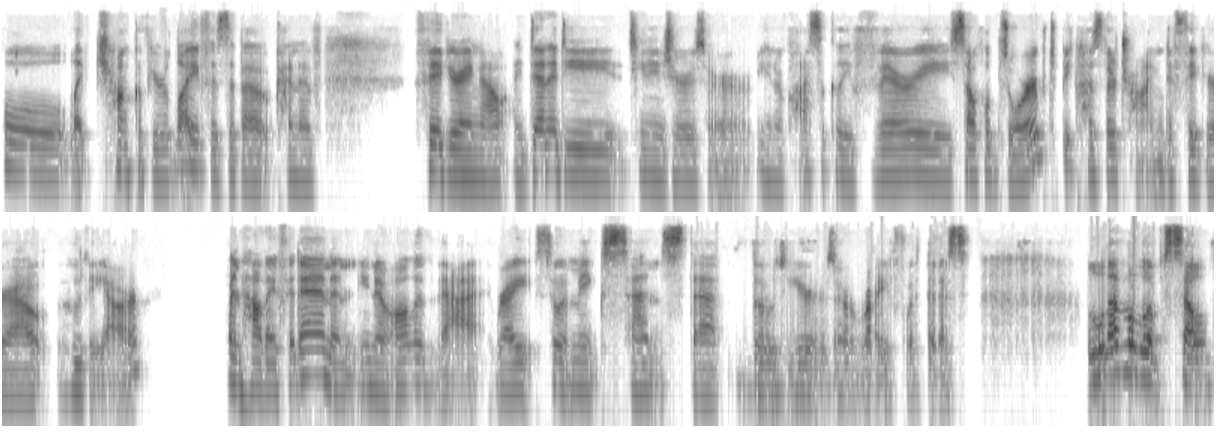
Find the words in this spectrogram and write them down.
whole like chunk of your life is about kind of figuring out identity teenagers are you know classically very self-absorbed because they're trying to figure out who they are and how they fit in and you know all of that right so it makes sense that those years are rife with this level of self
